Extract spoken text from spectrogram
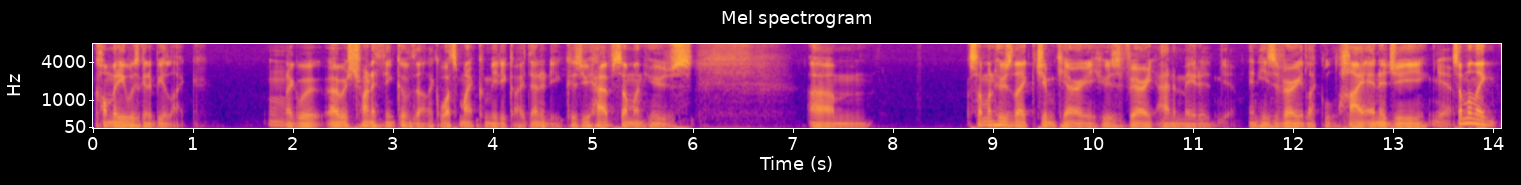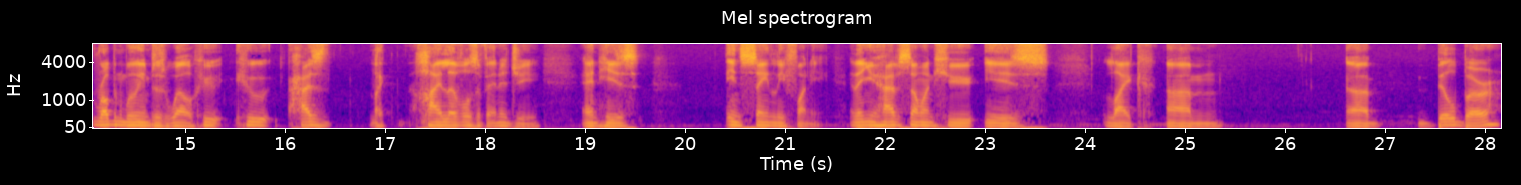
comedy was going to be like like we i was trying to think of that like what's my comedic identity because you have someone who's um someone who's like Jim Carrey, who's very animated, Yeah. and he's very like high energy. Yeah. Someone like Robin Williams as well, who who has like high levels of energy, and he's insanely funny. and then you have someone who is like um, uh, Bill Burr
